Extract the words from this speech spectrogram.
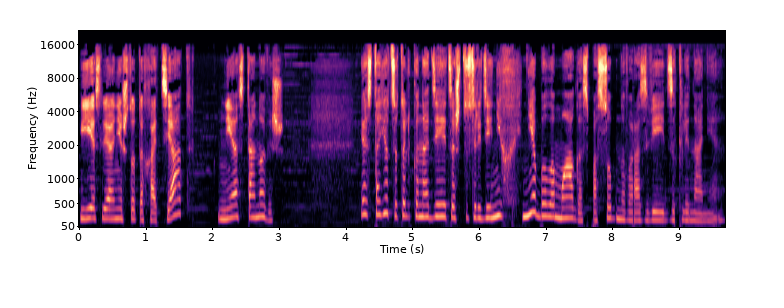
Если они что-то хотят, не остановишь. И остается только надеяться, что среди них не было мага, способного развеять заклинание.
